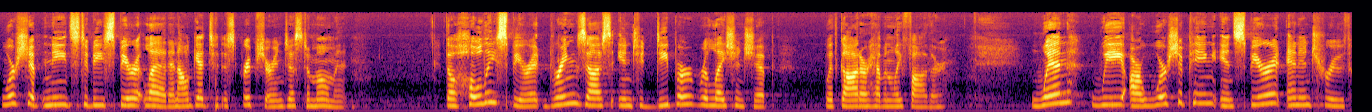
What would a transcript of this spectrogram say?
worship needs to be spirit led, and I'll get to the scripture in just a moment. The Holy Spirit brings us into deeper relationship with God our Heavenly Father. When we are worshiping in spirit and in truth,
